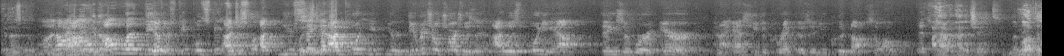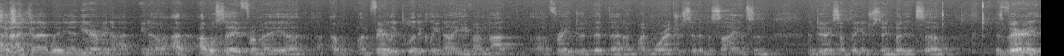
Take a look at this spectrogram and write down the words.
what he's doing. Well, No, I'll, can I- I'll let the other people speak. I just, I, you Please say do. that I'm point, you, your, the original charge was that I was pointing out things that were in error, and I asked you to correct those, and you could not, so I'll, that's I haven't had a chance. Let me- Love to have can a I, chance. can I weigh in here? I mean, I, you know, I, I will say from a, uh, I, am fairly politically naive. I'm not uh, afraid to admit that. I'm, I'm more interested in the science and, and doing something interesting, but it's, um, it's very,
